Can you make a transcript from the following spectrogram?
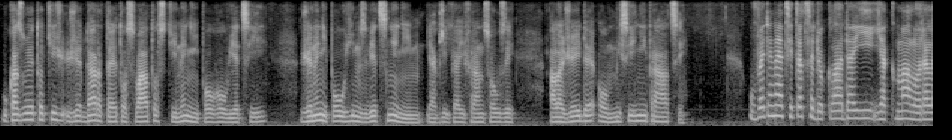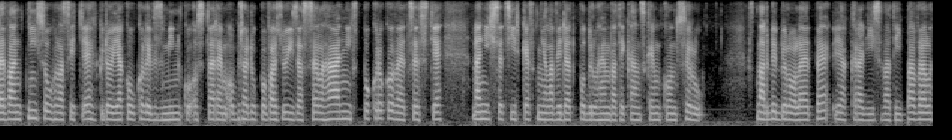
Ukazuje totiž, že dar této svátosti není pouhou věcí, že není pouhým zvěcněním, jak říkají francouzi, ale že jde o misijní práci. Uvedené citace dokládají, jak málo relevantní jsou hlasy těch, kdo jakoukoliv zmínku o starém obřadu považují za selhání v pokrokové cestě, na níž se církev měla vydat po druhém vatikánském koncilu. Snad by bylo lépe, jak radí svatý Pavel,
